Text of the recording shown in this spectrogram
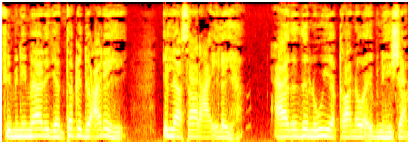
fi bni maalik yantaqidu calayhi ilaa saaraca ilayha. Caadada lagu yaqaano waa ibnu hishaam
